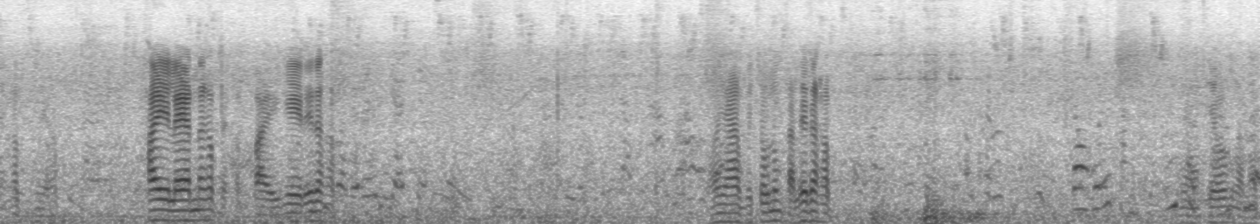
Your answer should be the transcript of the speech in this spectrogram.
นะครับนี่ครับไทยแลนด์นะครับนะครับไปเย่เลยนะครับเอายางไปชมน้ำกันเลยนะครับยางเที่ยวกันนะ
